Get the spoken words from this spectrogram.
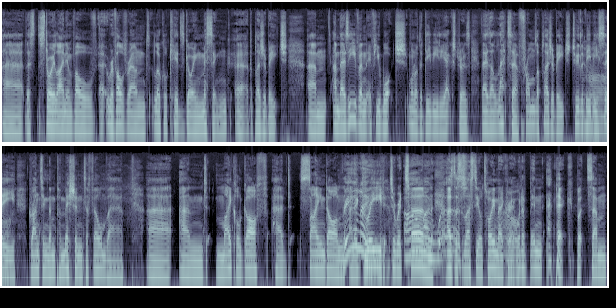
Uh, the, the storyline involved uh, revolves around local kids going missing uh, at the pleasure beach, um, and there's even if you watch one of the DVD extras, there's a letter from the pleasure beach to the BBC granting them permission to film there. Uh, and Michael Gough had signed on and agreed to return my as the. Celestial Toymaker. It Wow. would have been epic, but um,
